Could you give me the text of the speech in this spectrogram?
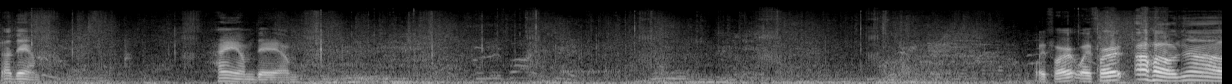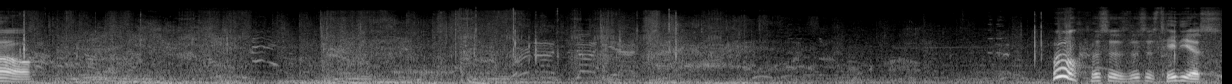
God damn. Ham damn. Wait for it, wait for it. Oh no! Whew, this is this is tedious.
